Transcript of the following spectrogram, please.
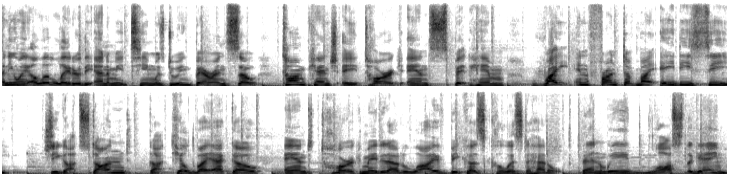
Anyway, a little later, the enemy team was doing Baron, so Tahm Kench ate Taric and spit him right in front of my ADC. She got stunned, got killed by Ekko, and Taric made it out alive because Kalista had ult. Then we lost the game.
